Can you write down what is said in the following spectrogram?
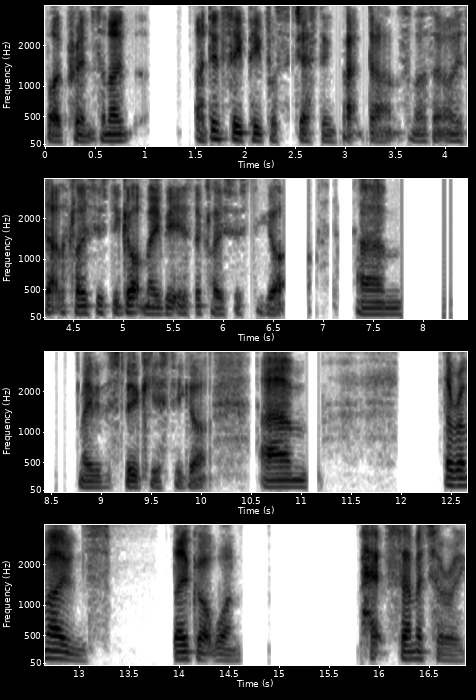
by Prince, and I. I did see people suggesting Bat Dance, and I thought, oh, is that the closest he got? Maybe it is the closest he got. Um, maybe the spookiest he got. Um, the Ramones, they've got one. Pet Sematary.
